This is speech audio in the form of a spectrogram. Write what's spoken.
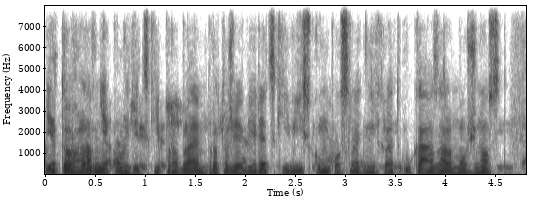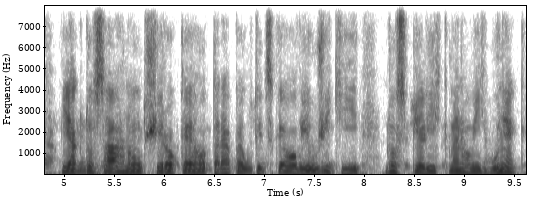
Je to hlavně politický problém, protože vědecký výzkum posledních let ukázal možnost, jak dosáhnout širokého terapeutického využití dospělých kmenových buněk,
